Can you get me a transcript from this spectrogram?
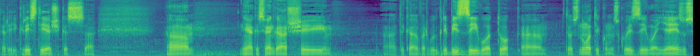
darīja kristieši, kas, jā, kas vienkārši kā varbūt grib izdzīvot to, tos notikumus, ko izdzīvoja Jēzus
